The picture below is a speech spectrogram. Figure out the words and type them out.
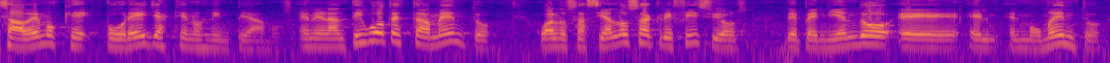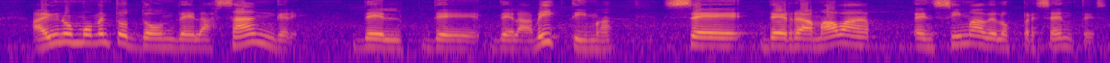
sabemos que por ellas que nos limpiamos. En el Antiguo Testamento, cuando se hacían los sacrificios, dependiendo eh, el, momento, hay unos momentos donde la sangre de, la víctima se derramaba encima de los presentes.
